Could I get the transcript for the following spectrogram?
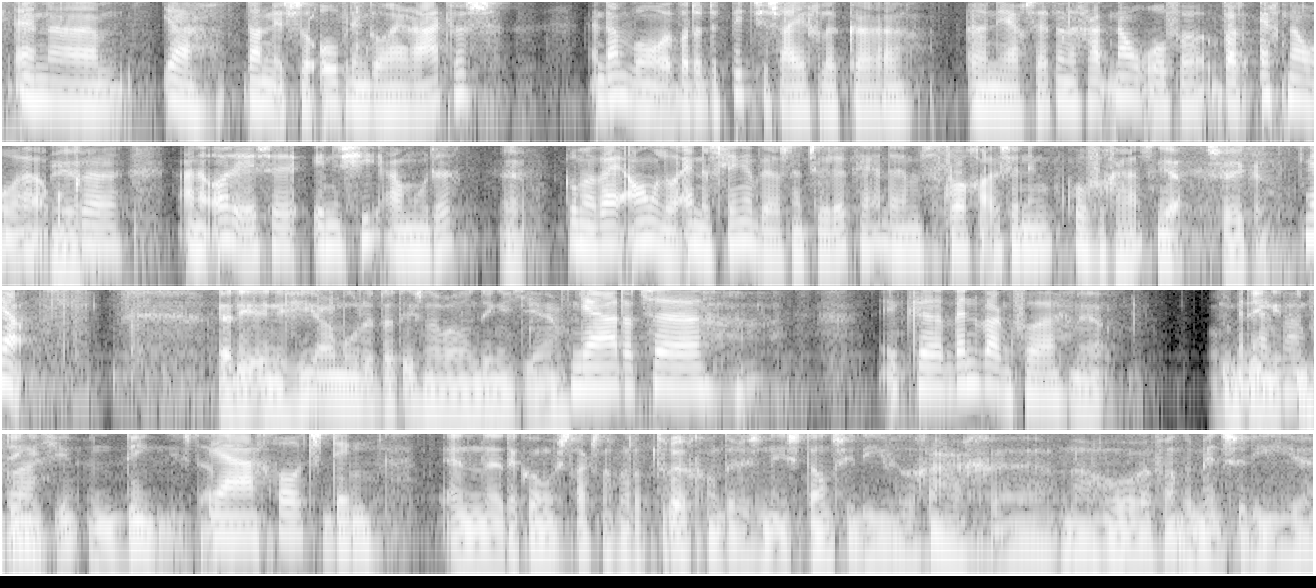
En uh, ja, dan is de opening door Herakles. En dan worden de pitches eigenlijk uh, uh, neergezet. En dan gaat het nou over wat echt nou ook ja. aan de orde is, energiearmoede. Ja. Komen wij allemaal en de slingerbeurs natuurlijk. Hè, daar hebben we de vorige uitzending ook over gehad. Ja, zeker. Ja. Ja, die energiearmoede, dat is nog wel een dingetje, hè? Ja, dat... ik ben er bang voor. Ja. Of een, ding, een dingetje, een ding is dat. Ja, groot ding. En uh, daar komen we straks nog wel op terug, want er is een instantie die wil graag uh, nou, horen van de mensen die, uh,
